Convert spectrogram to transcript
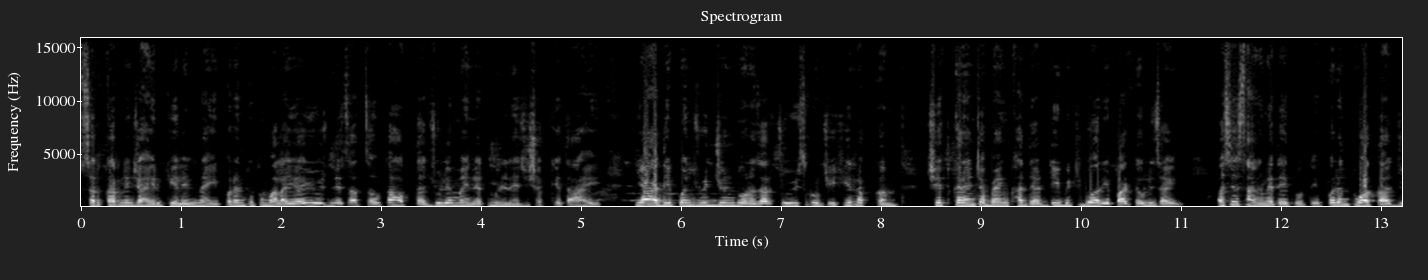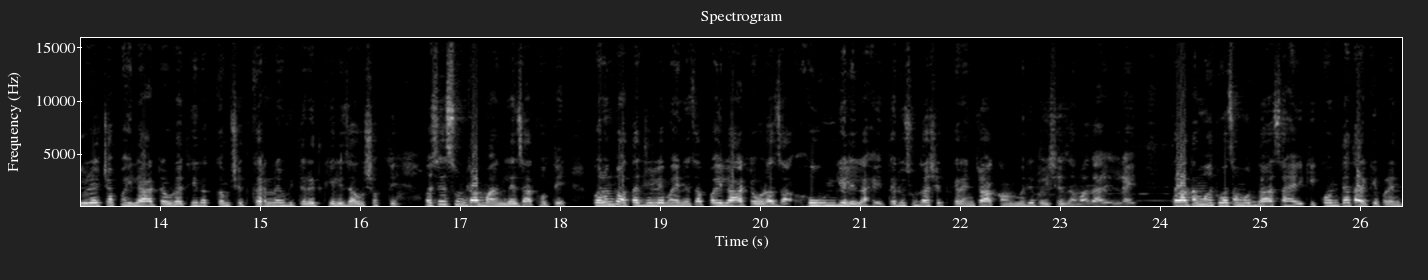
सरकारने जाहीर केलेली नाही परंतु तुम्हाला या योजनेचा चौथा हप्ता जुलै महिन्यात मिळण्याची शक्यता आहे. याआधी पंचवीस जून दोन हजार चोवीस रोजी ही रक्कम शेतकऱ्यांच्या बँक खात्यात DBT द्वारे पाठवली जाईल असे सांगण्यात येत होते. परंतु आता जुलैच्या पहिल्या आठवड्यात ही रक्कम शेतकऱ्यांना वितरित केली जाऊ शकते असे सुद्धा मानले जात होते. परंतु आता जुलै महिन्याचा पहिला आठवडा जा- होऊन गेलेला आहे तरी सुद्धा शेतकऱ्यांच्या अकाउंटमध्ये पैसे जमा झालेले नाहीत. तर आता महत्त्वाचा मुद्दा असा आहे की कोणत्या तारखेपर्यंत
